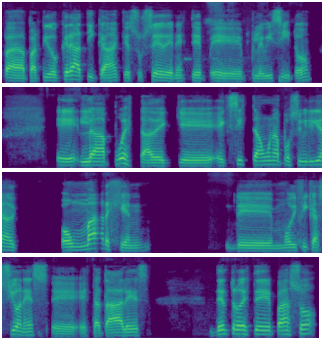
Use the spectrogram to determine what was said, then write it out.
partidocrática que sucede en este eh, plebiscito, eh, la apuesta de que exista una posibilidad o un margen de modificaciones estatales dentro de este paso,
